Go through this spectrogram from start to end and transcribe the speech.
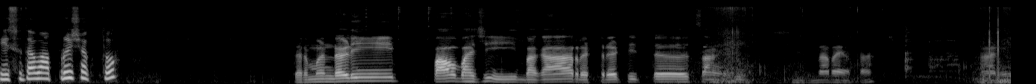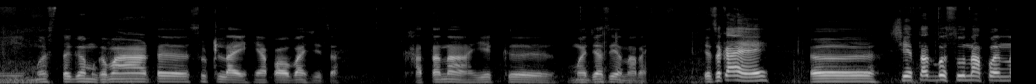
ते सुद्धा वापरू शकतो. तर मंडळी पावभाजी बघा रटरटीत चांगली शिजणार आहे आता. आणि मस्त गमगमाट सुटलाय ह्या पावभाजीचा. खाताना एक मजाच येणार आहे. त्याचं काय आहे? शेतात बसून आपण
